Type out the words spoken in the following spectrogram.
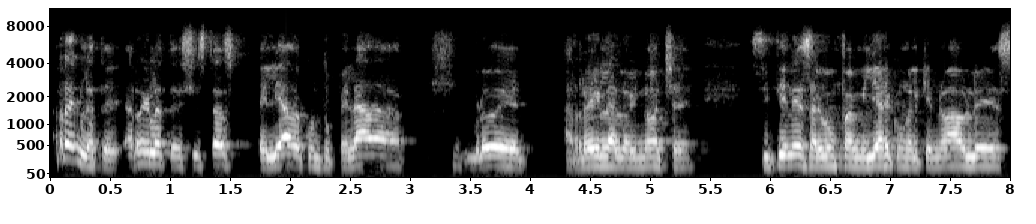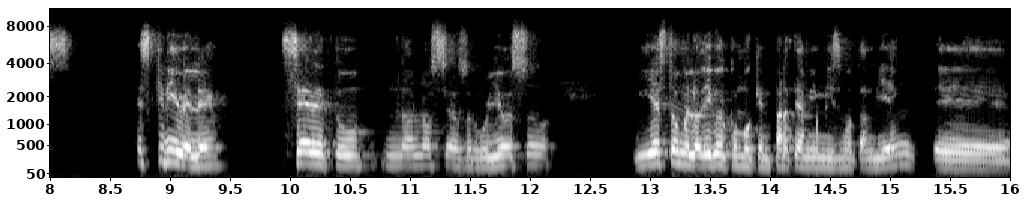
arréglate, arréglate. Si estás peleado con tu pelada, brother, arréglalo y noche. Si tienes algún familiar con el que no hables, escríbele, cede tú, no, no seas orgulloso. Y esto me lo digo como que en parte a mí mismo también. Eh,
